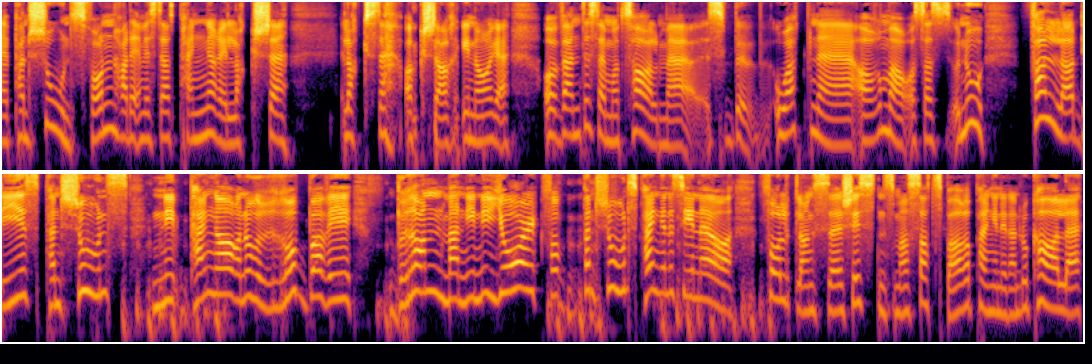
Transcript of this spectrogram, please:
uh, pensjonsfond hadde investert penger i lakse lakseaksjer i Norge, og vendte seg mot salen med åpne armer og sa nå faller deres pensjonspenger, og nå robber vi brannmenn i New York for pensjonspengene sine, og folk langs eh, kysten som har satt sparepengene i den lokale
